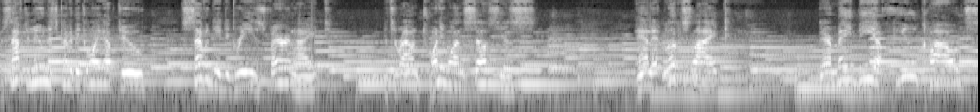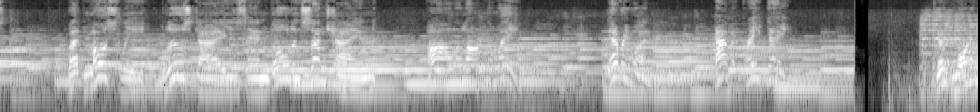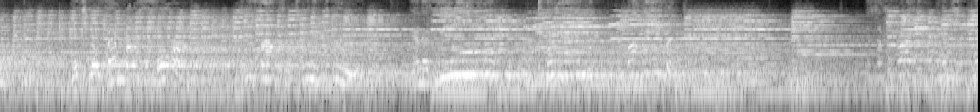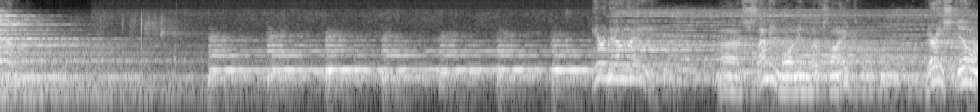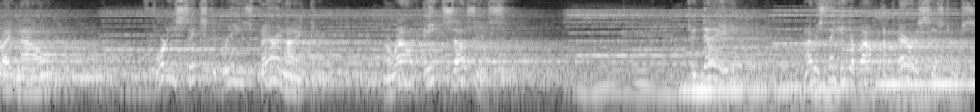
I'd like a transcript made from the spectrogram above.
This afternoon it's going to be going up to 70 degrees Fahrenheit. It's around 21 Celsius. And it looks like there may be a few clouds, but mostly blue skies and golden sunshine all along the way. Everyone, have a great day. Good morning. It's November 4. 2022, and if you can believe it, it's a Friday a again. Here in LA, a uh, sunny morning looks like. Very still right now. 46 degrees Fahrenheit, around 8 Celsius. Today, I was thinking about the Paris Sisters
